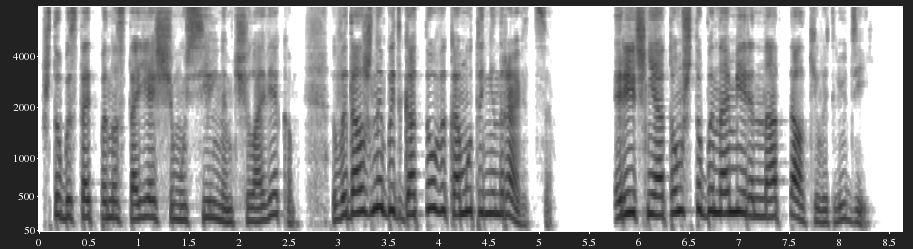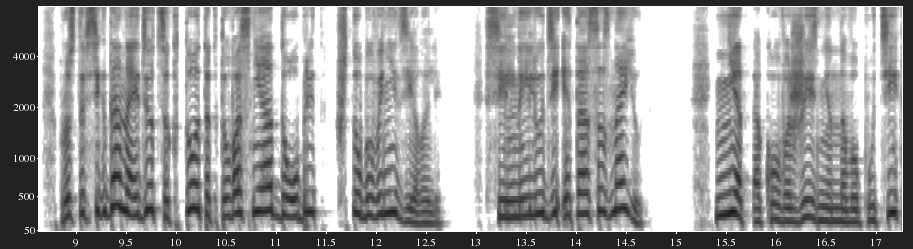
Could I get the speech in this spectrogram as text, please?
Чтобы стать по-настоящему сильным человеком, вы должны быть готовы кому-то не нравиться. Речь не о том, чтобы намеренно отталкивать людей. Просто всегда найдется кто-то, кто вас не одобрит, что бы вы ни делали. Сильные люди это осознают. Нет такого жизненного пути,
